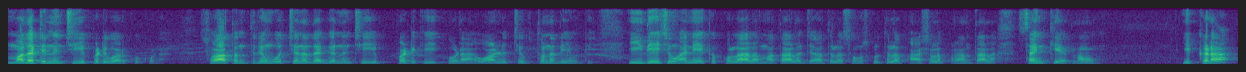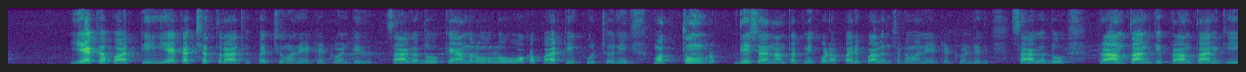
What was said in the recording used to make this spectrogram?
మొదటి నుంచి ఇప్పటి వరకు కూడా స్వాతంత్ర్యం వచ్చిన దగ్గర నుంచి ఇప్పటికీ కూడా వాళ్ళు చెబుతున్నది ఏమిటి ఈ దేశం అనేక కులాల మతాల జాతుల సంస్కృతుల భాషల ప్రాంతాల సంకీర్ణం. ఇక్కడ ఏకపార్టీ ఏకఛత్రాధిపత్యం అనేటటువంటిది సాగదు. కేంద్రంలో ఒక పార్టీ కూర్చొని మొత్తం దేశాన్ని అంతటినీ కూడా పరిపాలించడం అనేటటువంటిది సాగదు. ప్రాంతానికి ప్రాంతానికి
